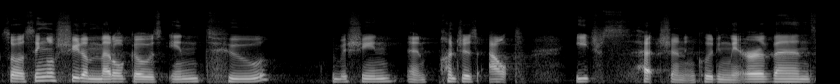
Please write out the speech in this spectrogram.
So a single sheet of metal goes into the machine and punches out each section, including the air vents,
